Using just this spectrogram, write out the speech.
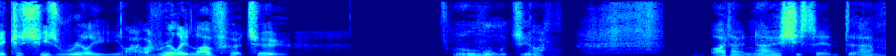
because she's really, I really love her too. Oh, gee, I don't know, she said. Um,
